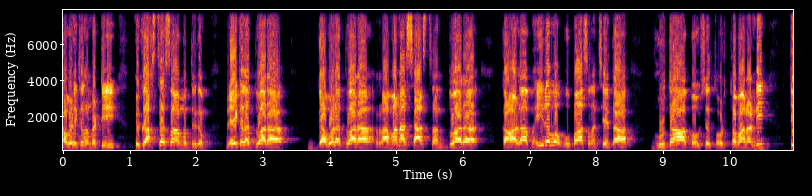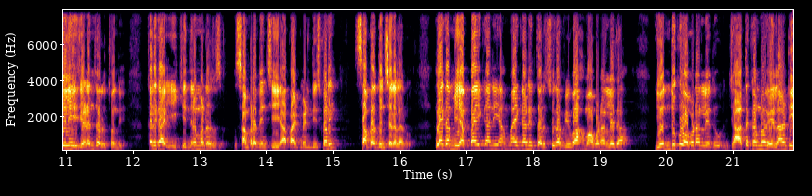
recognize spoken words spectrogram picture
కవళికలను బట్టి మీ యొక్క హస్త సాముద్రికం రేఖల ద్వారా గవళ ద్వారా రమణ శాస్త్రం ద్వారా కాళభైరవ ఉపాసన చేత భూత భవిష్యత్ వర్తమానాన్ని తెలియజేయడం జరుగుతుంది. కనుక ఈ కింద నెంబర్ సంప్రదించి అపాయింట్మెంట్ తీసుకొని సంప్రదించగలరు. లేక మీ అబ్బాయి కానీ అమ్మాయి కానీ తరచుగా వివాహం అవ్వడం లేదా? ఎందుకు అవ్వడం లేదు? జాతకంలో ఎలాంటి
